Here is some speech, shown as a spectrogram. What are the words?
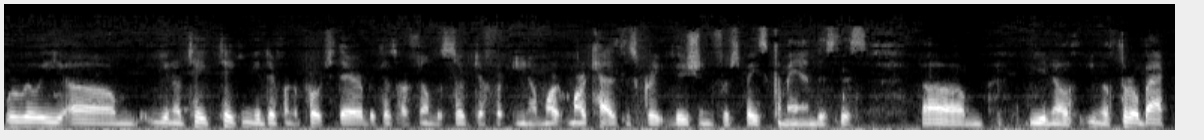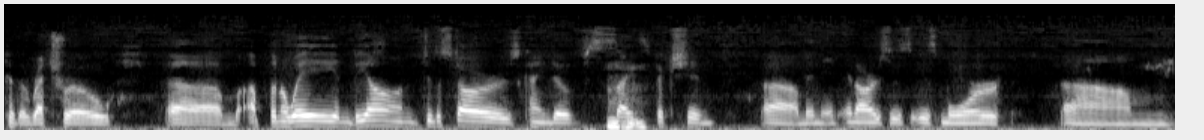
we're really, um, you know, take, taking a different approach there because our film is so different. You know, Mark, Mark has this great vision for Space Command. Is this, um, you know, you know, throwback to the retro, um, up and away and beyond to the stars kind of science fiction. Um, and, and ours is, is more, um,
